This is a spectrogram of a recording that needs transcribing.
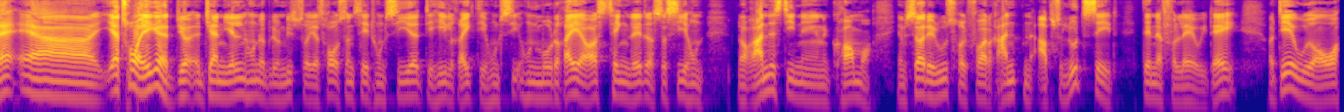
Der er, jeg tror ikke, at Jan Jellen hun er blevet misforstået. Jeg tror sådan set, hun siger det helt rigtigt. Hun, siger, hun modererer også tingene lidt, og så siger hun, når rentestigningerne kommer, jamen så er det et udtryk for, at renten absolut set, den er for lav i dag. Og derudover,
